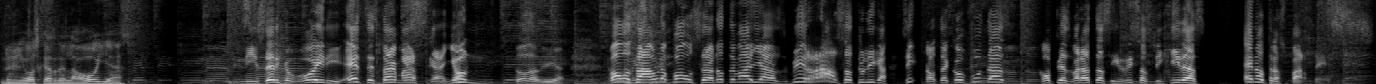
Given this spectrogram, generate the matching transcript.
Ni Oscar de la Hoya. ni Sergio Goiri. Este está más cañón todavía. Vamos a una pausa, no te vayas. Mi raza, tu liga. Sí, no te confundas. Copias baratas y risas fingidas en otras partes.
